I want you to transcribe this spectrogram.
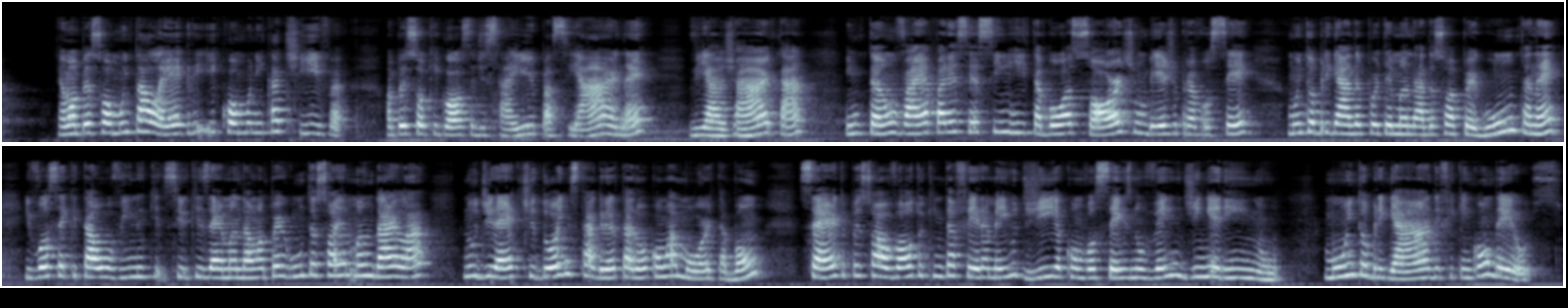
É uma pessoa muito alegre e comunicativa uma pessoa que gosta de sair, passear, né? Viajar, tá? Então vai aparecer sim, Rita. Boa sorte, um beijo para você. Muito obrigada por ter mandado a sua pergunta, né? E você que tá ouvindo, que se quiser mandar uma pergunta, é só mandar lá no direct do Instagram Tarô com Amor, tá bom? Certo, pessoal? Volto quinta-feira, meio-dia, com vocês no Vem Dinheirinho. Muito obrigada e fiquem com Deus.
